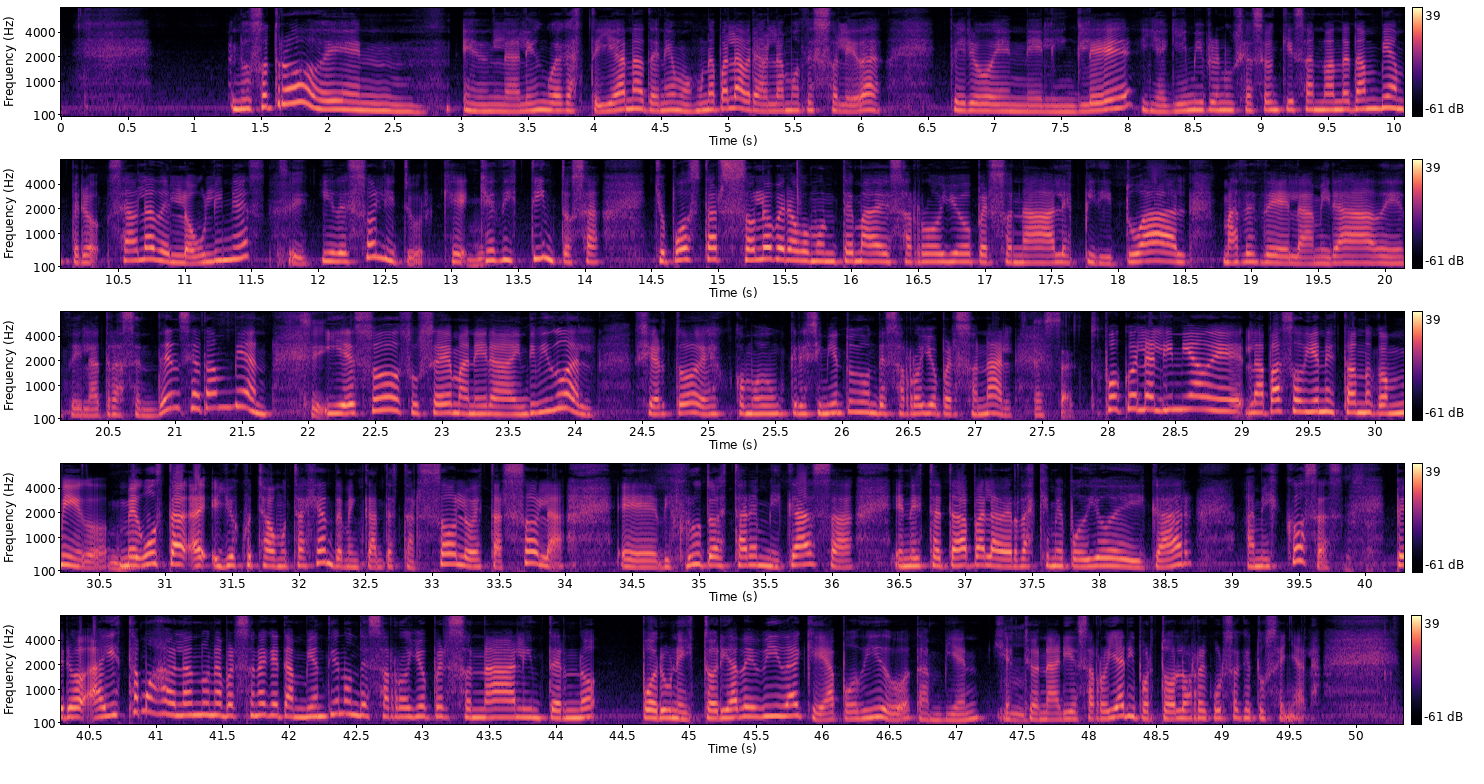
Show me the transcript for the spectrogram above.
nosotros en, en la lengua castellana tenemos una palabra, hablamos de soledad, pero en el inglés, y aquí mi pronunciación quizás no ande tan bien, pero se habla de loneliness Sí. y de solitude, que, que es distinto. O sea, yo puedo estar solo, pero como un tema de desarrollo personal, espiritual, más desde la mirada, desde la trascendencia también. Sí. Y eso sucede de manera individual, ¿cierto? Es como un crecimiento y un desarrollo personal. Exacto. Un poco en la línea de la paso bien estando conmigo. Me gusta, eh, yo he escuchado a mucha gente, me encanta estar solo, estar sola, eh, disfruto de estar en mi casa. En esta etapa la verdad es que me he podido dedicar a mis cosas. Pero ahí estamos hablando de una persona que también tiene un desarrollo personal interno por una historia de vida que ha podido también gestionar y desarrollar y por todos los recursos que tú señalas.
